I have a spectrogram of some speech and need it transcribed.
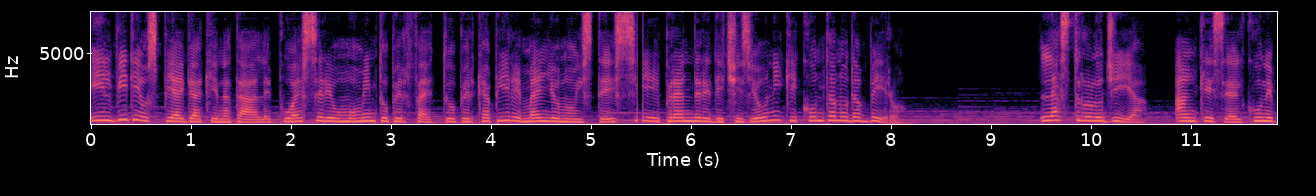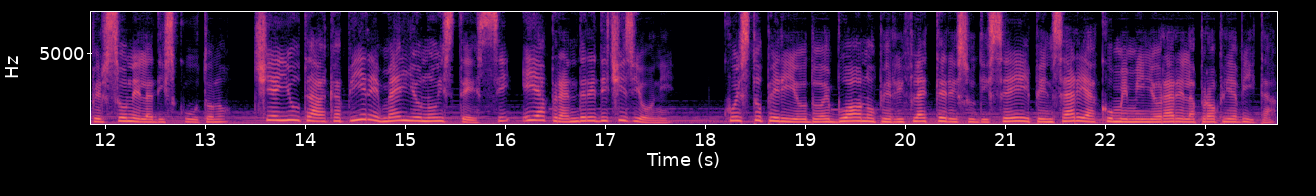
Il video spiega che Natale può essere un momento perfetto per capire meglio noi stessi e prendere decisioni che contano davvero. L'astrologia, anche se alcune persone la discutono, ci aiuta a capire meglio noi stessi e a prendere decisioni. Questo periodo è buono per riflettere su di sé e pensare a come migliorare la propria vita.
